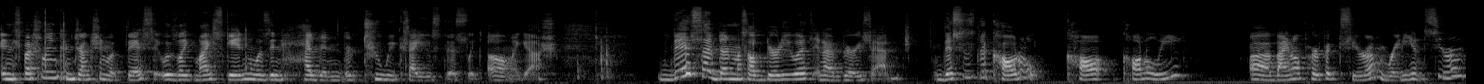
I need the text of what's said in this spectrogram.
and especially in conjunction with this, it was like my skin was in heaven the two weeks I used this. Like, oh my gosh. This I've done myself dirty with, and I'm very sad. This is the Caudalie uh, Vinoperfect Serum, Radiant Serum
